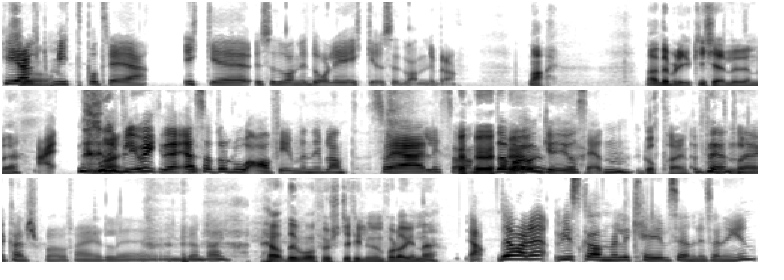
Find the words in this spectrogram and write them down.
Helt Så- midt på treet. Ikke usedvanlig dårlig, ikke usedvanlig bra. Nei. Nei, det blir jo ikke kjedeligere enn det. Nei, det blir jo ikke det. Jeg satt og lo av filmen iblant, så jeg er litt sånn Det var jo gøy å se den. Godt tegn. Godt tegn. eh, kanskje på feil eh, grunnlag. Ja, det var første filmen for dagen, det. Ja, det var det. Vi skal anmelde Cave senere i sendingen.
